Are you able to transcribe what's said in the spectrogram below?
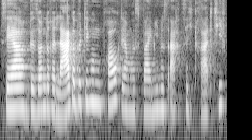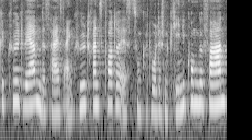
sehr besondere Lagerbedingungen braucht. Er muss bei minus 80 Grad tiefgekühlt werden. Das heißt, ein Kühltransporter ist zum katholischen Klinikum gefahren.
